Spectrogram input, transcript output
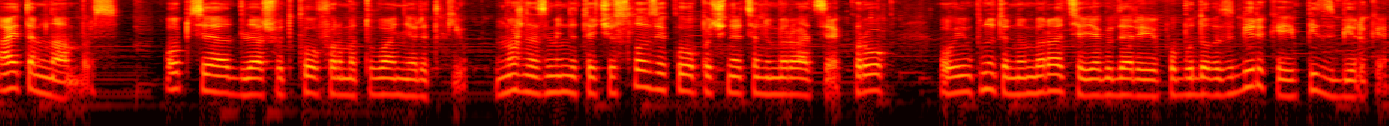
Item Numbers опція для швидкого форматування рядків. Можна змінити число, з якого почнеться нумерація, крок, увімкнути нумерацію як в дереві побудови збірки і підзбірки,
